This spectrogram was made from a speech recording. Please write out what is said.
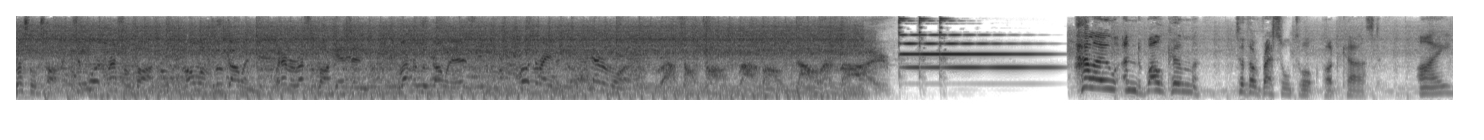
Wrestle Talk. Support Wrestle Talk. Home of Luke Owen. Whatever Wrestle Talk is and whoever Luke Owen is. Support the Ravens. Nevermore. Wrestle Talk. Rambo. Now is live. Hello and welcome to the Wrestle Talk podcast. I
